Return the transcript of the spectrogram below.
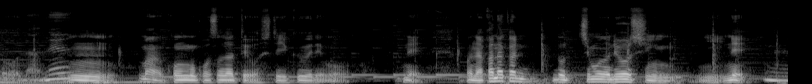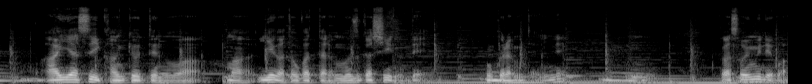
そうだね、うん、まあ今後子育てをしていく上でもね、まあ、なかなかどっちもの両親にねうん。会いやすい環境っていうのはまあ家が遠かったら難しいので僕らみたいにね、ううん。ん、だからそういう意味では、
